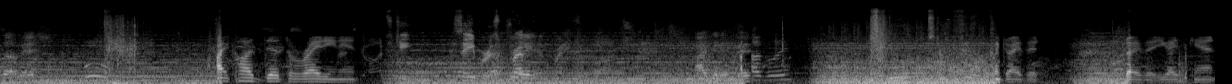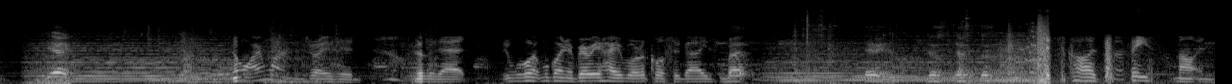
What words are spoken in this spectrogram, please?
What's up, bitch? I caught this writing it. Sabre is prepped I did it, bitch. Ugly. I drive it. Drive it. You guys can't. Yeah. No, I wanted to drive it. Look at that. We're going, we're a very high roller coaster, guys. But. Hey, just, just, just. It's called Space Mountain.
